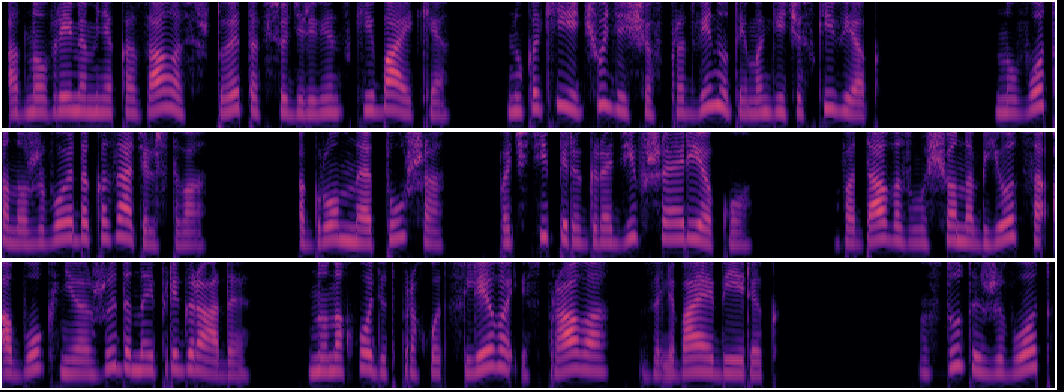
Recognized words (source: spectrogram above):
Одно время мне казалось, что это все деревенские байки. Ну какие чудища в продвинутый магический век? Ну вот оно, живое доказательство. Огромная туша, почти перегородившая реку. Вода возмущенно бьется о неожиданной преграды, но находит проход слева и справа, заливая берег. Вздутый живот,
